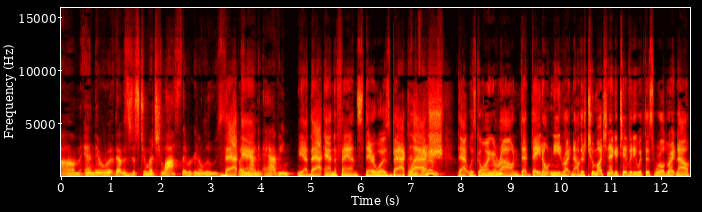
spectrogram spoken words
um, and they were that was just too much loss they were going to lose That by and- not having. Yeah, that and the fans. There was backlash that was going around that they don't need right now. There's too much negativity with this world right now.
